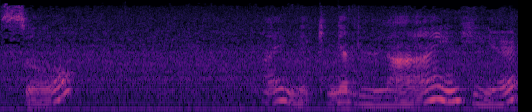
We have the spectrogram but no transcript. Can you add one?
So I'm making a line here.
